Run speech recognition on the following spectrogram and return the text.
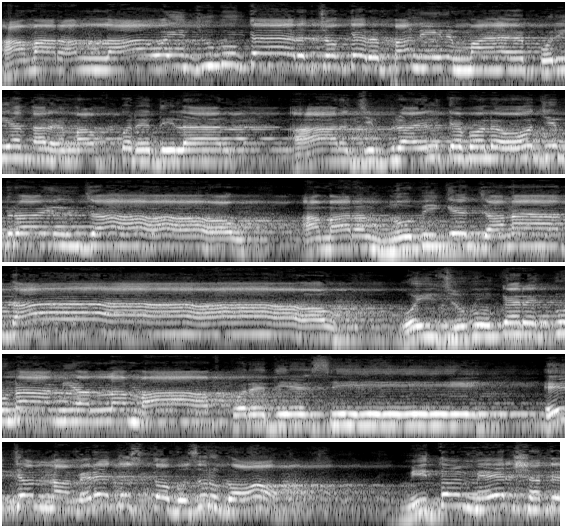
আমার আল্লাহ ওই যুবকের চোখের পানির মায়ে পড়িয়া তারে মাফ করে দিলেন। আর জিব্রাইলকে বলে, ও জিব্রাইল, যাও, আমার নবীকে জানা দাও। ওই যুবকের গুণা আমি আল্লাহ মাফ করে দিয়েছি। এই জন্য মেরে দুস্থ বুজুর্গ মৃত মেয়ের সাথে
